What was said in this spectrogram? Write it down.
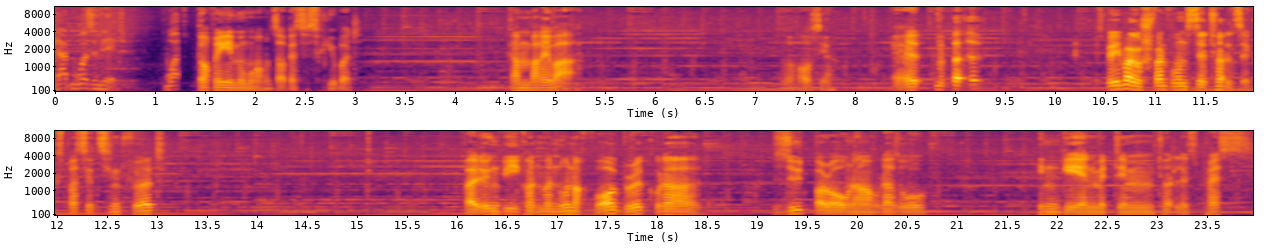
That wasn't it. What? Doch, wir geben immer unser Bestes, Hubert. Gambariba. So, raus hier. Äh, äh, äh. Jetzt bin ich mal gespannt, wo uns der Turtles Express jetzt hinführt weil irgendwie konnten wir nur nach Walbrook oder Südbarona oder so hingehen mit dem Turtle Express.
